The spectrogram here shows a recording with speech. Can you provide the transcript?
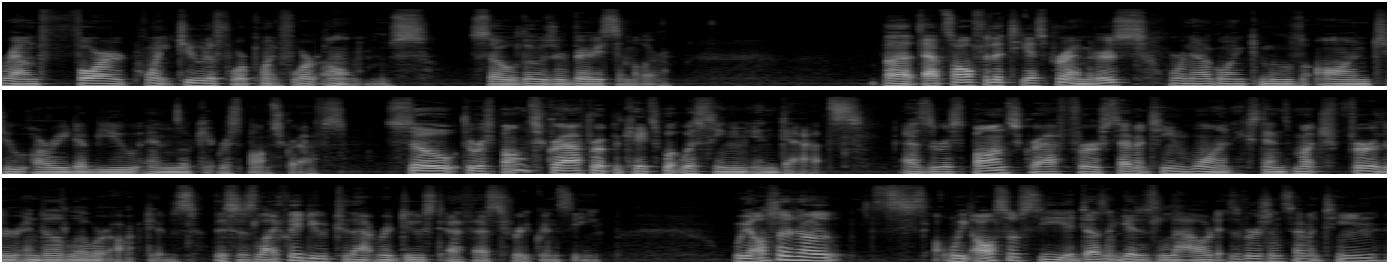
around 4.2 to 4.4 ohms, so those are very similar. But that's all for the TS parameters. We're now going to move on to REW and look at response graphs. So the response graph replicates what was seen in DATS, as the response graph for 17.1 extends much further into the lower octaves. This is likely due to that reduced FS frequency. We also know, we also see it doesn't get as loud as version 17.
